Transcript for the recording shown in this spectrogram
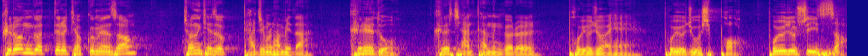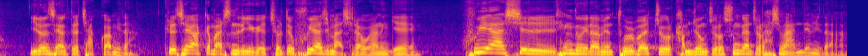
그런 것들을 겪으면서 저는 계속 다짐을 합니다. 그래도 그렇지 않다는 거를 보여줘야 해. 보여주고 싶어. 보여줄 수 있어. 이런 생각들을 자꾸 합니다. 그래서 제가 아까 말씀드린 게 절대 후회하지 마시라고 하는 게 후회하실 행동이라면 돌발적으로 감정적으로 순간적으로 하시면 안 됩니다.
